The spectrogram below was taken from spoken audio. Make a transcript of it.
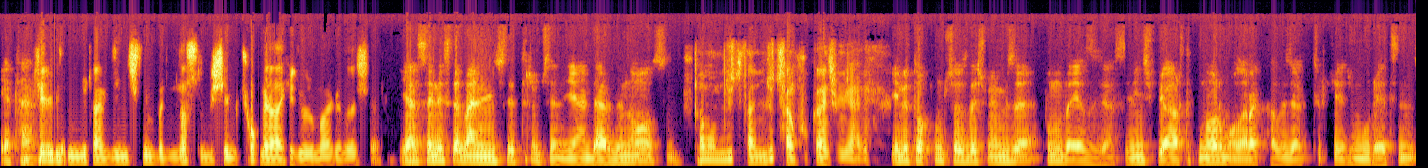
Yeter. Bir kere bizim lütfen linçleyin. Nasıl bir şey mi? Çok merak ediyorum arkadaşlar. Ya sen iste ben linçletirim seni. Yani derdin ne olsun? Tamam lütfen. Lütfen Furkan'cığım yani. Yeni toplum sözleşmemize bunu da yazacağız. Linç bir artık norm olarak kalacak Türkiye Cumhuriyeti'nin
